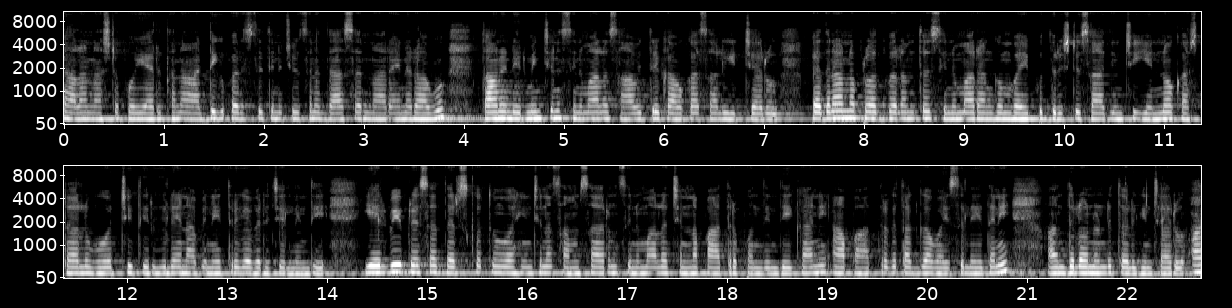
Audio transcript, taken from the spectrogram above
చాలా నష్టపోయారు. తన ఆర్థిక పరిస్థితిని చూసిన దాసరి నారాయణరావు తాను నిర్మించిన సినిమాలో సావిత్రికి అవకాశాలు ఇచ్చారు. పెదనాన్న ప్రోద్బలంతో సినిమా రంగం వైపు దృష్టి సారించి ఎన్నో కష్టాలు ఓర్చి తిరుగులేని అభినేత్రిగా విరాజిల్లింది. ఎల్బి ప్రసాద్ దర్శకత్వం వహించిన సంసారం సినిమాలో చిన్న పాత్ర పొందింది. కానీ కానీ ఆ పాత్రకు తగ్గ వయసు లేదని అందులో నుండి తొలగించారు. ఆ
